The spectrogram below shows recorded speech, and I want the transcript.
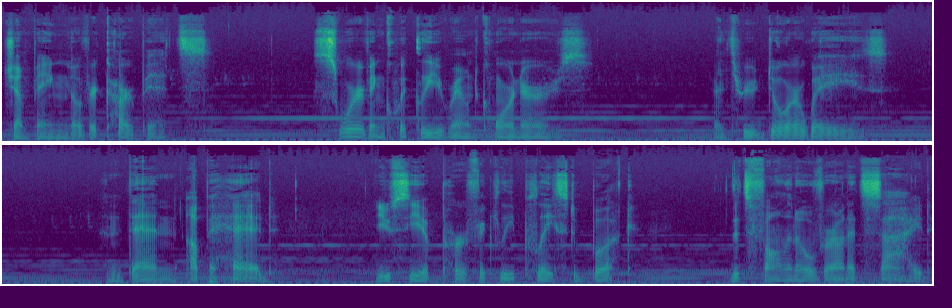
jumping over carpets, swerving quickly around corners and through doorways. And then up ahead, you see a perfectly placed book that's fallen over on its side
